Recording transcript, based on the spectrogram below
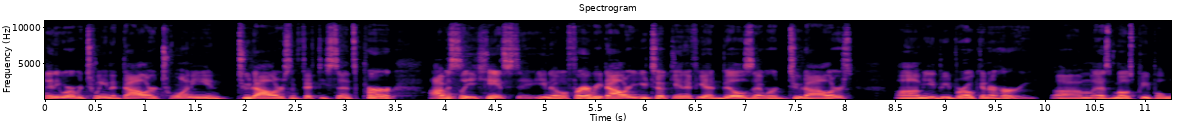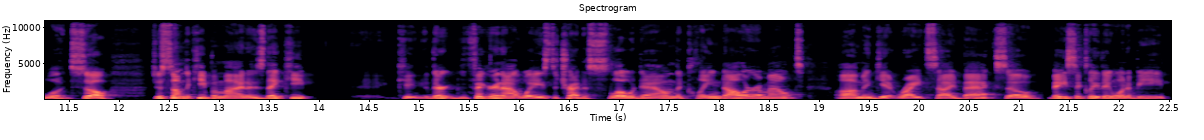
anywhere between a dollar twenty and two dollars and fifty cents per. Obviously, you can't, you know, for every dollar you took in, if you had bills that were two dollars, um, you'd be broke in a hurry, um, as most people would. So, just something to keep in mind is they keep they're figuring out ways to try to slow down the claim dollar amount um, and get right side back. So basically, they want to be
